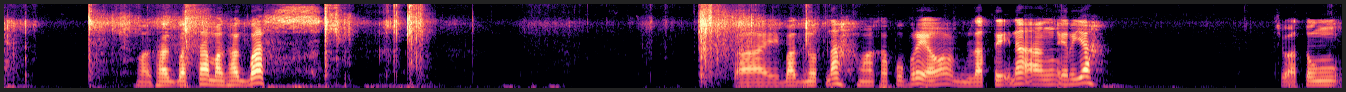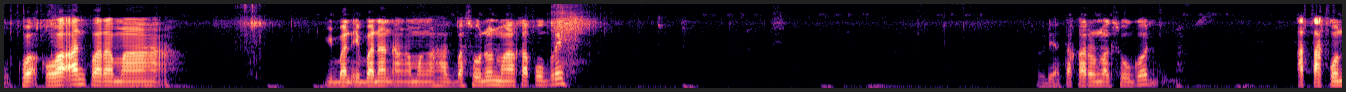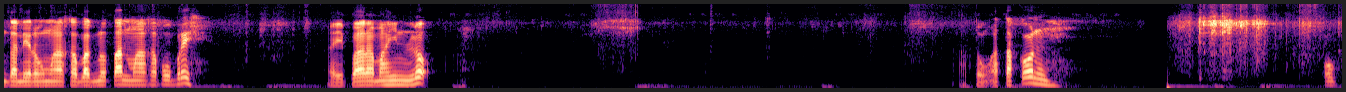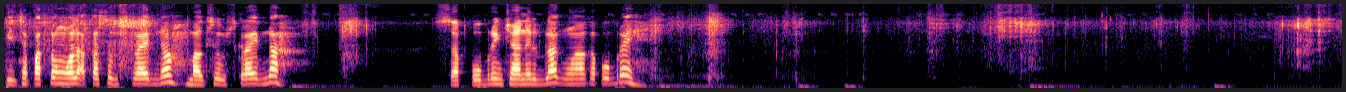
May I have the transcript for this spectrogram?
Maghagbas ta, maghagbas. Kay bagnot na mga kapobre, oh, lati na ang area. So atong kuha-kuhaan para ma iban-ibanan ang mga hagbasonon mga kapobre. So di ata karon magsugod. Atakon ta nirong mga kabagnutan mga kapobre. Ay para mahinlo. Atong atakon. Okay sa patong wala ka subscribe no, mag-subscribe na sa Pobreng Channel Vlog mga kapobre.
